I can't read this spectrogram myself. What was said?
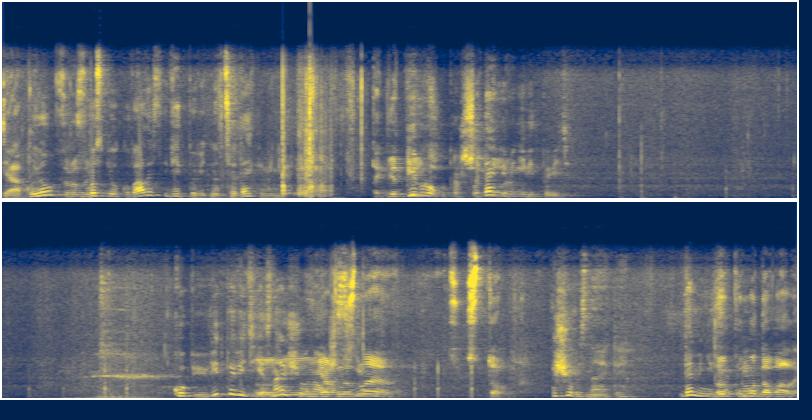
дякую. Зрозуміло. Поспілкувались. Відповідь на це дайте мені. Так відповідь Півроку пройшло. Дайте мені відповідь. Копію відповіді. Я знаю, що вона Я у ж не є. знаю. Стоп. А що ви знаєте? Де мені Ви взяти кому відповідь? давали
